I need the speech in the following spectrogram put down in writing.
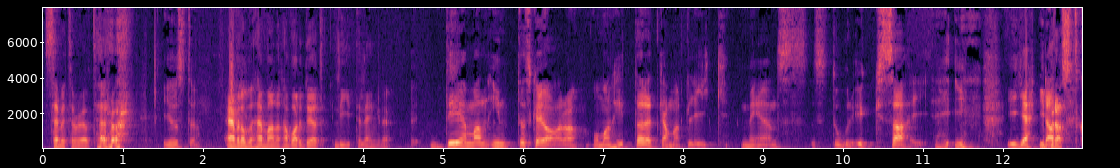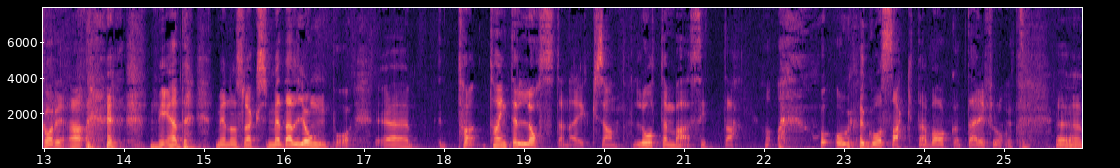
Cemetery of Terror. Just det. Även om den här mannen har varit död lite längre. Det man inte ska göra om man hittar ett gammalt lik med en stor yxa i, i, i hjärtat. I bröstkorgen. Ja. med, med någon slags medaljong på. Eh, ta, ta inte loss den där yxan. Låt den bara sitta. Och, och gå sakta bakåt därifrån. Eh,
